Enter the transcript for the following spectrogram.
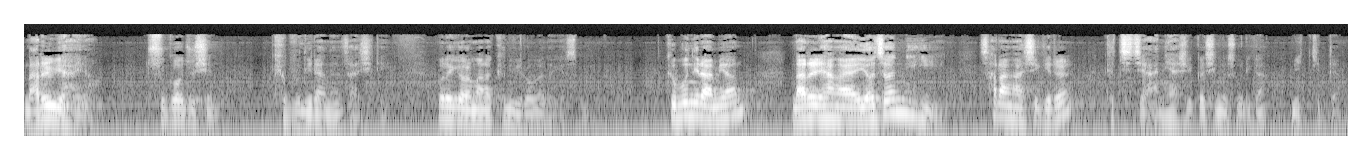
나를 위하여 죽어주신 그분이라는 사실이 우리에게 얼마나 큰 위로가 되겠습니까? 그분이라면 나를 향하여 여전히 사랑하시기를 그치지 아니하실 것인 것을 우리가 믿기 때문에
